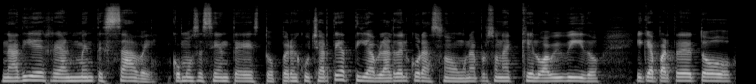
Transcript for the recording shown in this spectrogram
Nadie realmente sabe cómo se siente esto, pero escucharte a ti hablar del corazón, una persona que lo ha vivido y que aparte de todo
